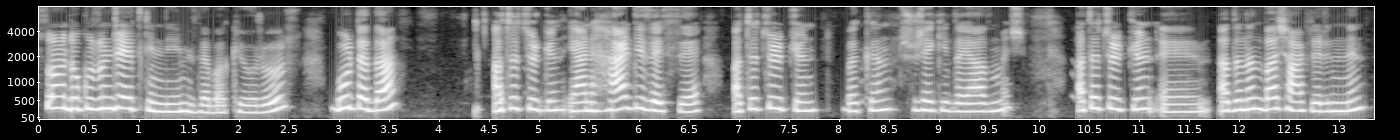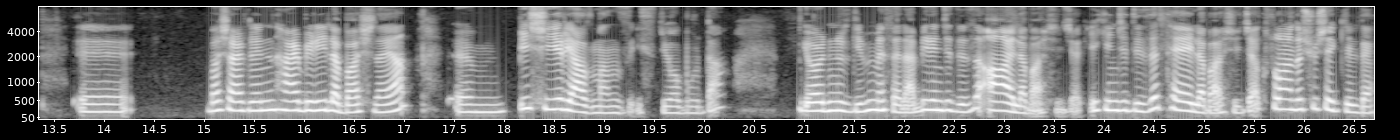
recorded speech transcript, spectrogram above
Sonra 9. etkinliğimize bakıyoruz. Burada da Atatürk'ün yani her dizesi Atatürk'ün bakın şu şekilde yazmış. Atatürk'ün e, adının baş harflerinin e, baş harflerinin her biriyle başlayan e, bir şiir yazmanızı istiyor burada. Gördüğünüz gibi mesela birinci dizi A ile başlayacak. ikinci dizi T ile başlayacak. Sonra da şu şekilde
